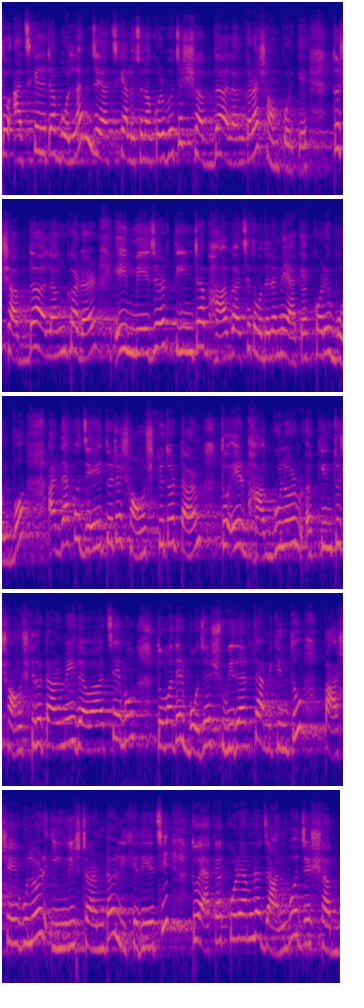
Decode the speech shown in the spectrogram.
তো আজকে যেটা বললাম যে আজকে আলোচনা করব হচ্ছে শব্দ অলঙ্কারা সম্পর্কে। তো শব্দ অলঙ্কারার এই মেজর তিনটা ভাগ আছে, তোমাদের আমি এক এক করে বলব। আর দেখো যেহেতু এটা সংস্কৃত টার্ম তো এর ভাগগুলোর কিন্তু সংস্কৃত টার্মেই দেওয়া আছে এবং তোমাদের বোঝার সুবিধার্থে আমি কিন্তু পাশে এগুলোর ইংলিশ টার্মটাও লিখে দিয়েছি। তো এক এক করে আমরা জানব যে শব্দ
